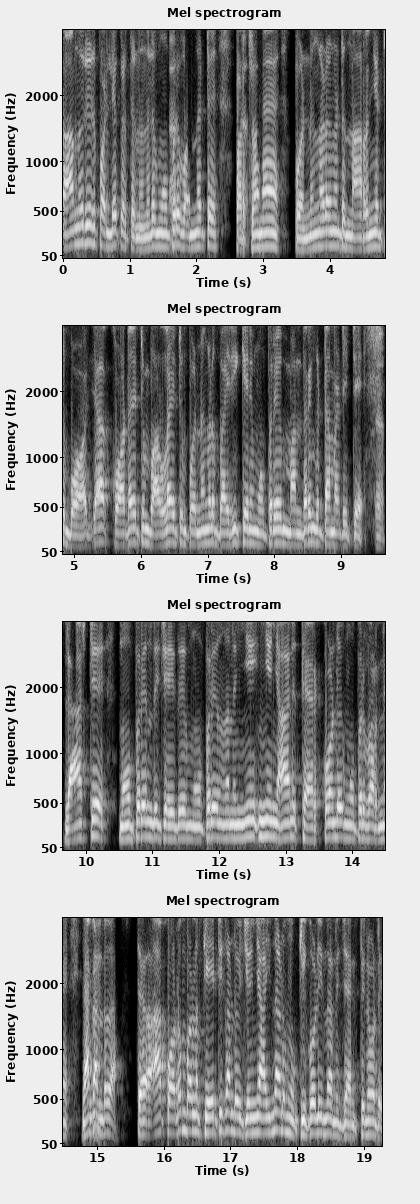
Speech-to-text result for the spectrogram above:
താന്നൂര് ഒരു പള്ളിയൊക്കെ എടുത്തിട്ടുണ്ട്. എന്നിട്ട് മൂപ്പര് വന്നിട്ട് പഠിച്ചോനെ പെണ്ണുങ്ങൾ ഇങ്ങോട്ട് നിറഞ്ഞിട്ട് ബോജ കൊടയറ്റും വള്ളയറ്റും പെണ്ണുങ്ങൾ ഭരിക്കാനും മൂപ്പര് മന്ത്രം കിട്ടാൻ വേണ്ടിട്ട് ലാസ്റ്റ് മൂപ്പര് എന്ത് ചെയ്ത് മൂപ്പര് ഇനി ഇനി ഞാൻ തിരക്കൊണ്ട് മൂപ്പര് പറഞ്ഞ് ഞാൻ കണ്ടതാ. ആ കുടം വെള്ളം കയറ്റി കണ്ടു വെച്ചു. ഞാൻ അതിനാണ് മുക്കിക്കോളി എന്ന് പറഞ്ഞു ജനത്തിനോട്.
